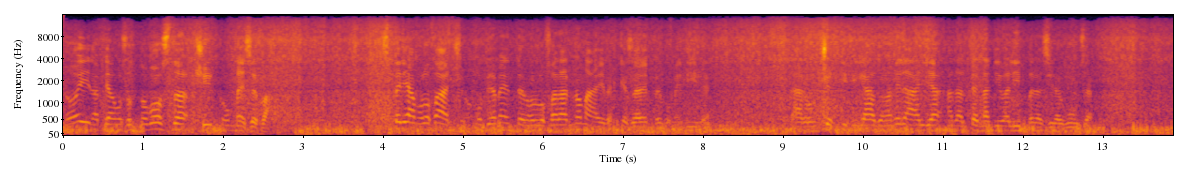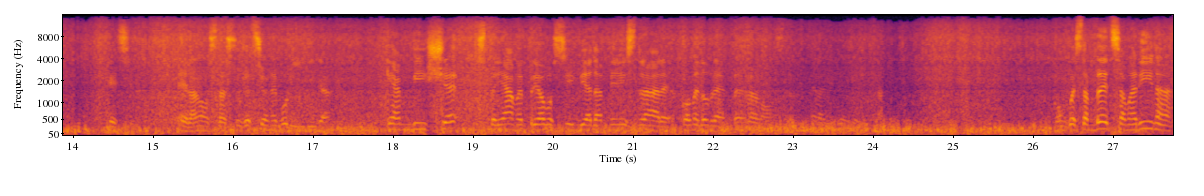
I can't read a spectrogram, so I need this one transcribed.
noi l'abbiamo sottoposta circa un mese fa. Speriamo lo facciano. Ovviamente non lo faranno mai perché sarebbe come dire dare un certificato una medaglia ad alternativa libera Siracusa che è la nostra associazione politica che ambisce speriamo il prima possibile ad amministrare come dovrebbe la nostra meravigliosa città con questa brezza marina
